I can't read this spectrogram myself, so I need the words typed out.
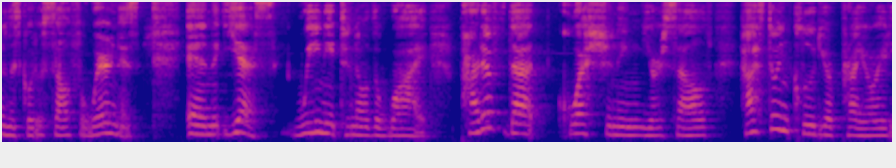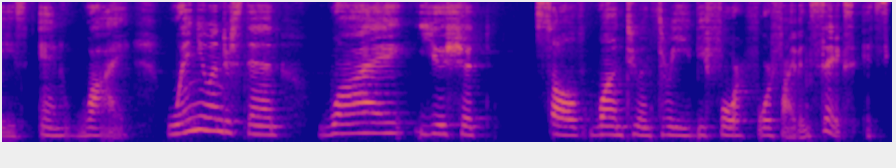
and let's go to self awareness. And yes, we need to know the why. Part of that questioning yourself has to include your priorities and why. When you understand why you should solve one, two, and three before four, five, and six. It's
